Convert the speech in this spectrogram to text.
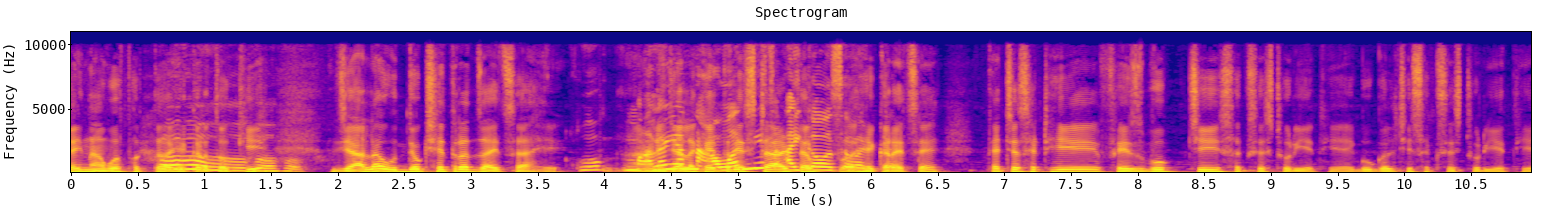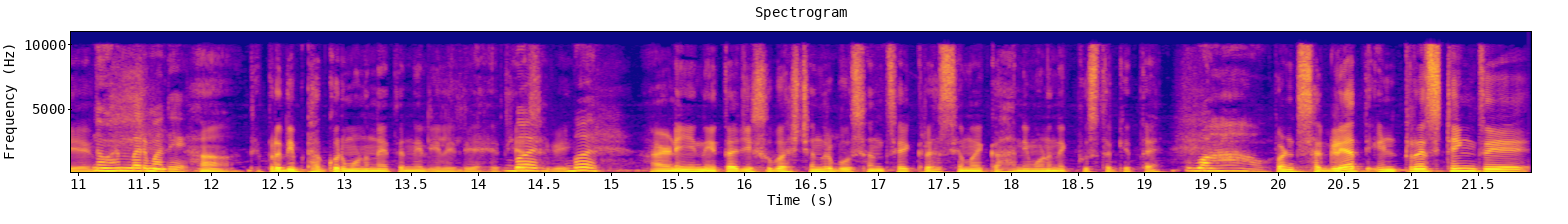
काही नावं फक्त हे हो, करतो हो, की हो. ज्याला उद्योग क्षेत्रात जायचं आहे आणि ज्याला काहीतरी स्टार्टअप हे. करायचंय त्याच्यासाठी फेसबुकची सक्सेस स्टोरी येते गुगलची सक्सेस स्टोरी येते नोव्हेंबरमध्ये हा ते प्रदीप ठाकूर म्हणून आहे त्यांनी लिहिलेली बर सगळी. आणि नेताजी सुभाषचंद्र बोसांचं एक रहस्यमय कहाणी म्हणून एक पुस्तक येत आहे पण सगळ्यात इंटरेस्टिंग जे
